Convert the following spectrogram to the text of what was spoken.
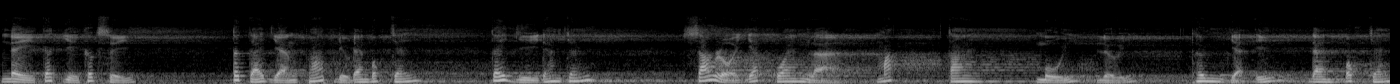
Này các vị khất sĩ, tất cả dạng pháp đều đang bốc cháy. Cái gì đang cháy? Sáu loại giác quan là mắt, tai, mũi, lưỡi, thân và ý đang bốc cháy.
